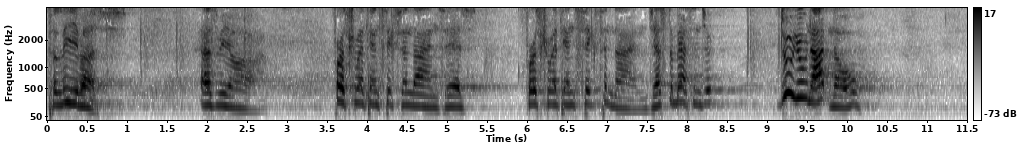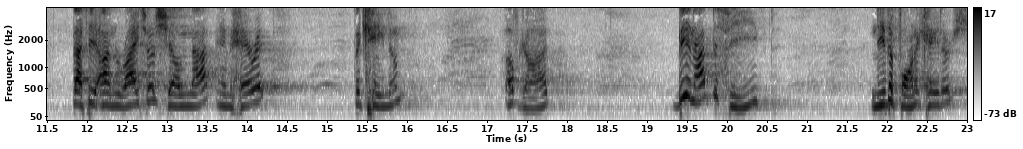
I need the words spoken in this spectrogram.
to leave us as we are. 1 Corinthians 6 and 9 says, 1 Corinthians 6 and 9, just a messenger. Do you not know that the unrighteous shall not inherit the kingdom of God. Be not deceived, neither fornicators,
